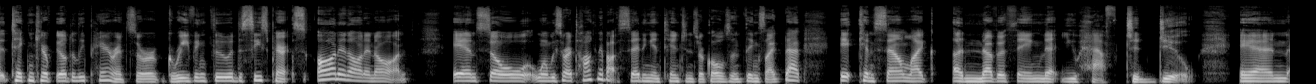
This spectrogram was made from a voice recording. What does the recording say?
uh, taking care of elderly parents or grieving through a deceased parent, on and on and on. And so when we start talking about setting intentions or goals and things like that, it can sound like another thing that you have to do. And,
